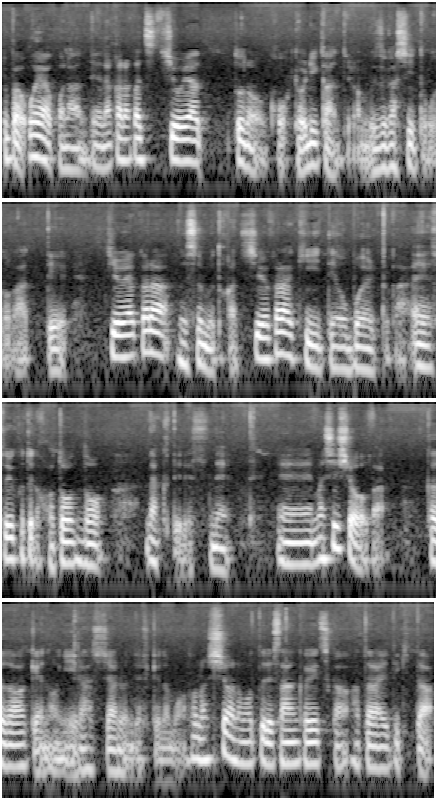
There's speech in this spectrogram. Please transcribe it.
やっぱ親子なんでなかなか父親とのこう距離感っていうのは難しいところがあって父親から盗むとか父親から聞いて覚えるとか、えー、そういうことがほとんどなくてですね、えー、まあ、師匠が香川県の方にいらっしゃるんですけどもその師匠のもとで3ヶ月間働いてきた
